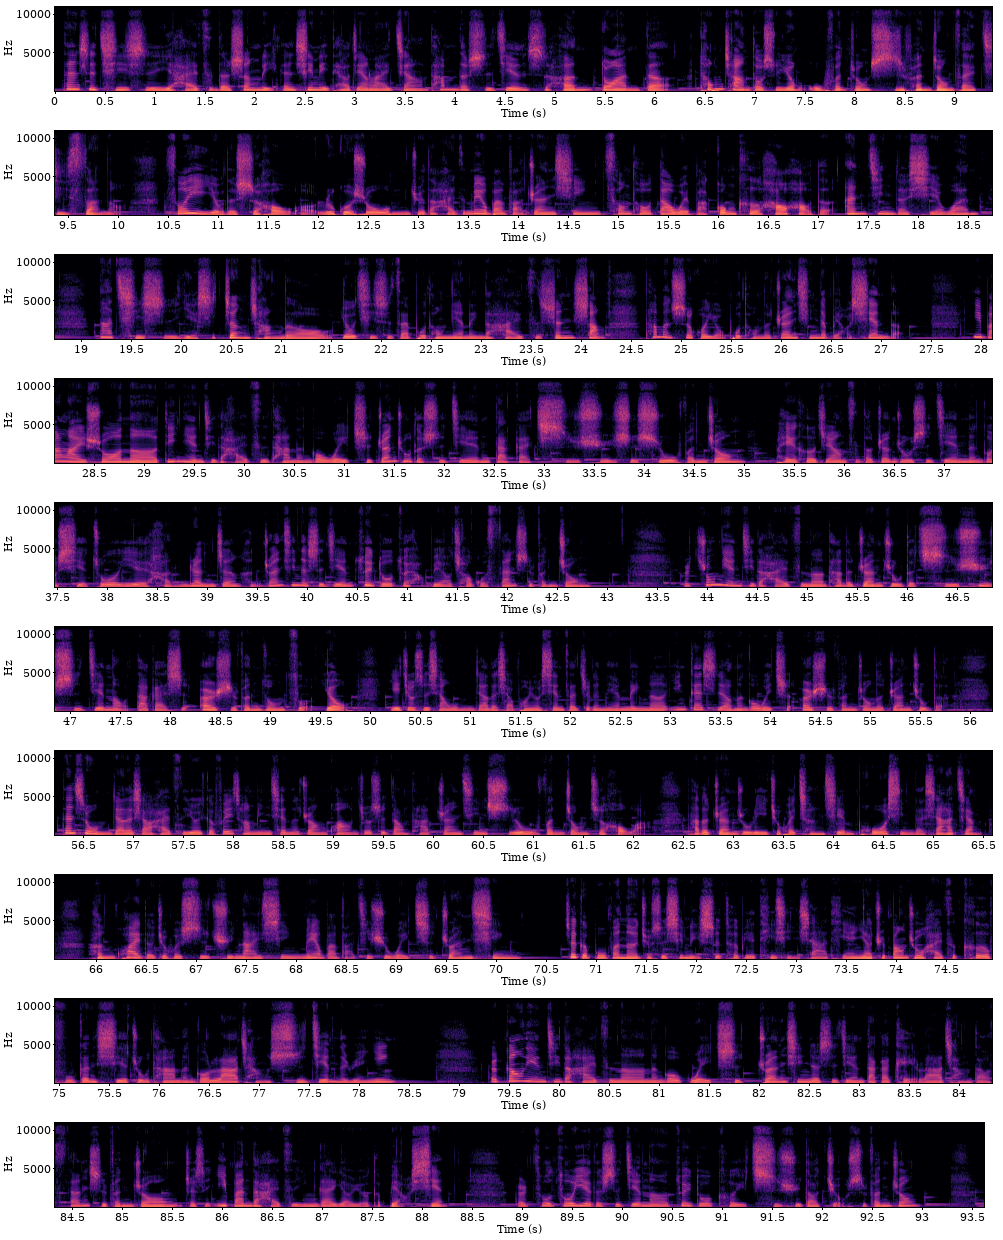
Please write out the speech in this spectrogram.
但是其实以孩子的生理跟心理条件来讲，他们的时间是很短的。通常都是用五分钟、十分钟在计算哦。所以有的时候哦，如果说我们觉得孩子没有办法专心，从头到尾把功课好好的、安静的写完，那其实也是正常的哦。尤其是在不同年龄的孩子身上，他们是会有不同的专心的表现的。一般来说呢，低年级的孩子他能够维持专注的时间大概持续是十五分钟，配合这样子的专注时间，能够写作业很认真、很专心的时间，最多最好不要超过三十分钟。而中年级的孩子呢，他的专注的持续时间哦，大概是二十分钟左右。也就是像我们家的小朋友现在这个年龄呢，应该是要能够维持二十分钟的专注的。但是我们家的小孩子有一个非常明显的状况，就是当他专心十五分钟之后啊，他的专注力就会呈现坡形的下降，很快的就会失去耐心，没有办法继续维持专心。这个部分呢，就是心理师特别提醒夏天要去帮助孩子克服跟协助他能够拉长时间的原因。而高年级的孩子呢，能够维持专心的时间大概可以拉长到三十分钟，这是一般的孩子应该要有的表现。而做作业的时间呢，最多可以持续到九十分钟。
